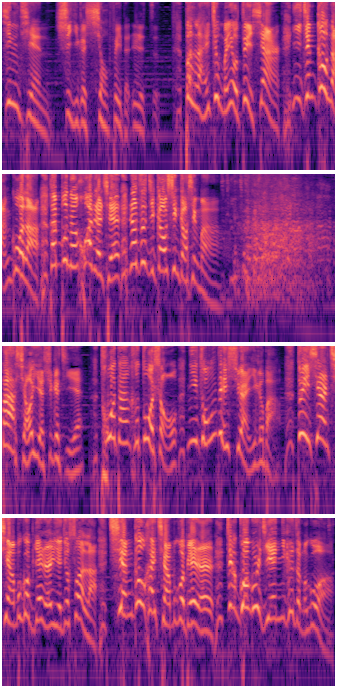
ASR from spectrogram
今天是一个消费的日子。本来就没有对象，已经够难过了，还不能花点钱让自己高兴高兴吗？大小也是个节，脱单和剁手，你总得选一个吧。对象抢不过别人也就算了，抢购还抢不过别人，这个光棍节你可怎么过？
